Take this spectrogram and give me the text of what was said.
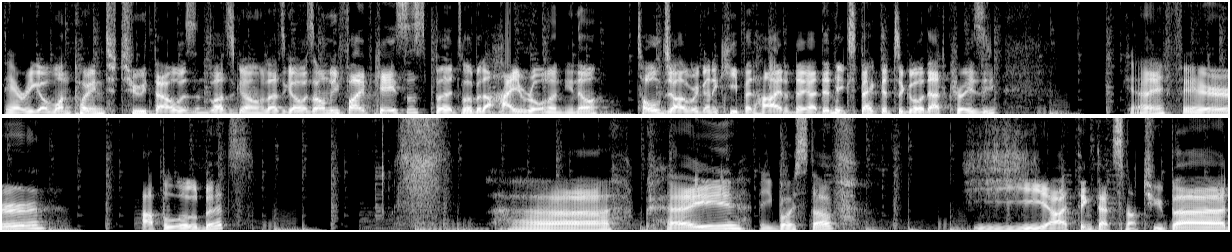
There we go, 1.2 thousand. Let's go, let's go. It's only five cases, but a little bit of high rolling, you know? Told y'all we're gonna keep it high today. I didn't expect it to go that crazy. Okay, fair. Up a little bit. Uh, okay. Big boy stuff. Yeah, I think that's not too bad.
